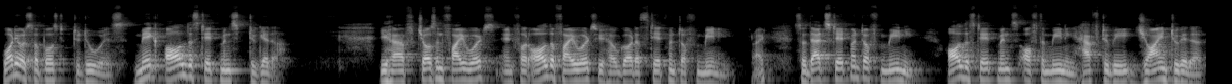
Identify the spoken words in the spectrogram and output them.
what you are supposed to do is make all the statements together. You have chosen 5 words and for all the 5 words you have got a statement of meaning, right? So that statement of meaning all the statements of the meaning have to be joined together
